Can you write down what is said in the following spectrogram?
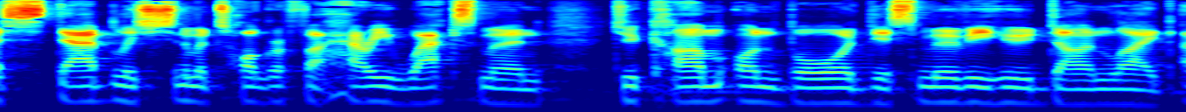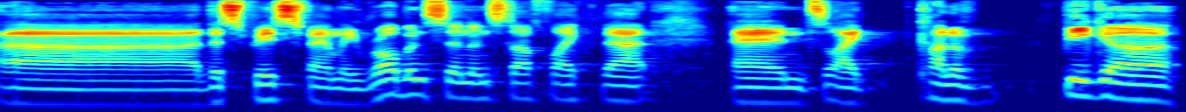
established cinematographer, Harry Waxman, to come on board this movie who'd done like uh, The Swiss Family Robinson and stuff like that. And like kind of bigger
